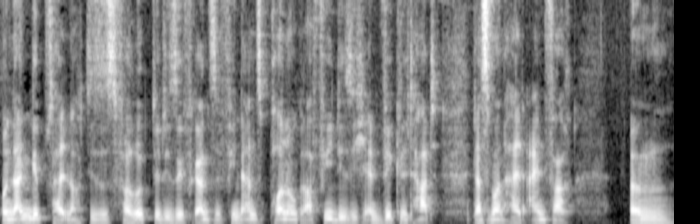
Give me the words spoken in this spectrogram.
Und dann gibt es halt noch dieses Verrückte, diese ganze Finanzpornografie, die sich entwickelt hat, dass man halt einfach, ähm,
